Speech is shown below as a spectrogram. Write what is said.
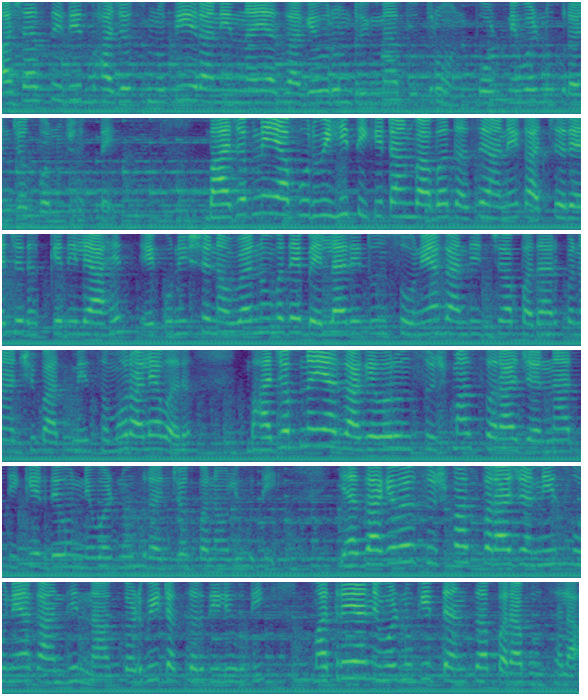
अशा स्थितीत भाजप स्मृती इराणींना या जागेवरून रिंगणात उतरून पोटनिवडणूक रंजक बनू शकते. भाजपने यापूर्वीही तिकिटांबाबत असे अनेक आश्चर्याचे धक्के दिले आहेत. एकोणीसशे नव्याण्णवमध्ये बेल्लारीतून सोनिया गांधींच्या पदार्पणाची बातमी समोर आल्यावर भाजपनं या जागेवरून सुषमा स्वराज यांना तिकीट देऊन निवडणूक रंजक बनवली होती. या जागेवर सुषमा स्वराज यांनी सोनिया गांधींना कडवी टक्कर दिली होती. मात्र या निवडणुकीत त्यांचा पराभव झाला.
